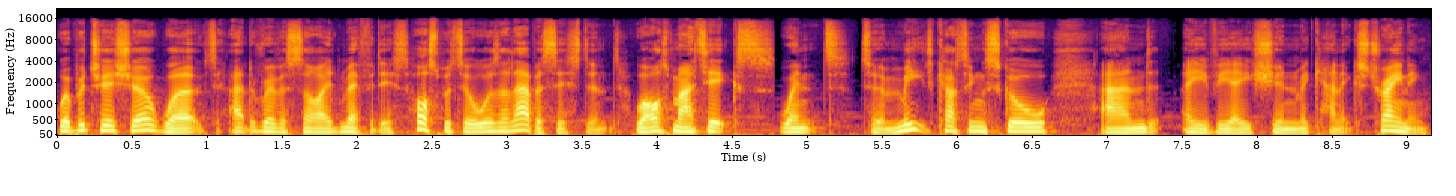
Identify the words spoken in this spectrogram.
where Patricia worked at the Riverside Methodist Hospital as a lab assistant, whilst Matix went to meat cutting school and aviation mechanics training.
